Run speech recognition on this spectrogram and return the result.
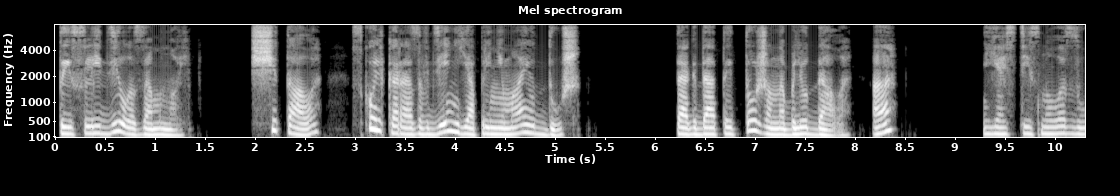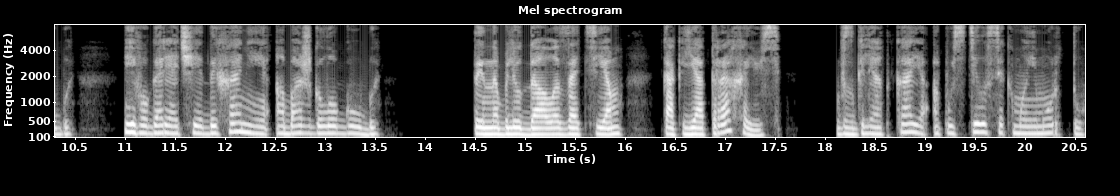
«Ты следила за мной. Считала, сколько раз в день я принимаю душ. Тогда ты тоже наблюдала, а?» Я стиснула зубы. Его горячее дыхание обожгло губы. «Ты наблюдала за тем, как я трахаюсь?» Взгляд Кая опустился к моему рту.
